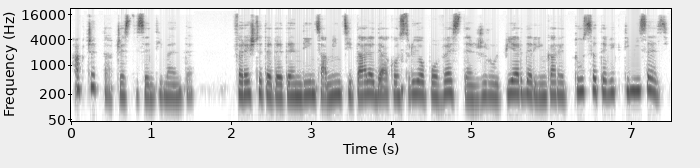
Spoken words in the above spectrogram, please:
Acceptă aceste sentimente. Ferește-te de tendința minții tale de a construi o poveste în jurul pierderii în care tu să te victimizezi.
